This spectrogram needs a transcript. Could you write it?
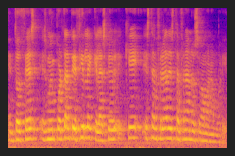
Entonces, es muy importante decirle que, esta enfermedad, esta enfermedad no se van a morir.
